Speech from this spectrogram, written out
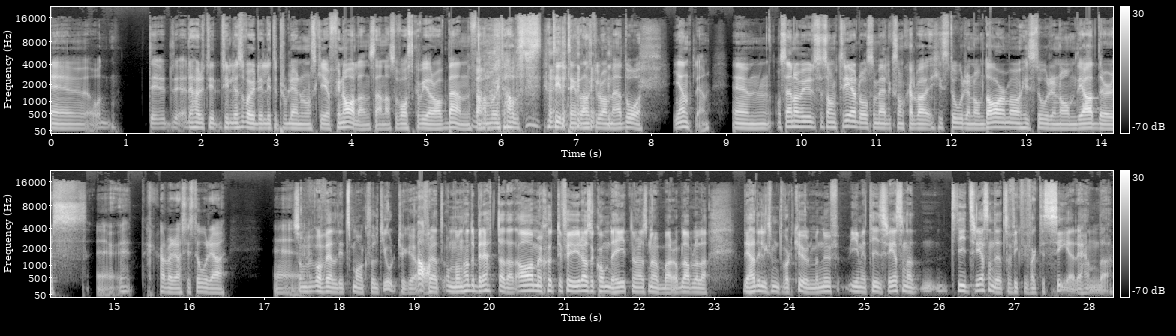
Eh, och det, det, det hade ty- tydligen så var ju det lite problem när de skrev finalen sen, alltså vad ska vi göra av Ben? För han var ju inte alls tilltänkt att han skulle vara med då egentligen. Ehm, och sen har vi ju säsong tre då som är liksom själva historien om Dharma och historien om the others, eh, själva deras historia. Eh, Som var väldigt smakfullt gjord tycker jag. Ja. För att om någon hade berättat att ah, men 74 så kom det hit några snubbar och bla bla bla. Det hade liksom inte varit kul. Men nu i och med tidsresorna, tidsresandet så fick vi faktiskt se det hända.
